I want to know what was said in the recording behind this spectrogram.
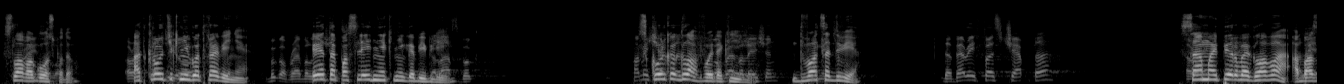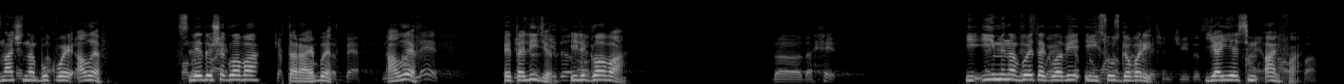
Слава Господу. Откройте книгу Откровения. Это последняя книга Библии. Сколько глав в этой книге? 22. Самая первая глава обозначена буквой Алеф. Следующая глава — вторая Бет. Алеф — это лидер или глава. И именно в этой главе Иисус говорит, «Я есть Альфа,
